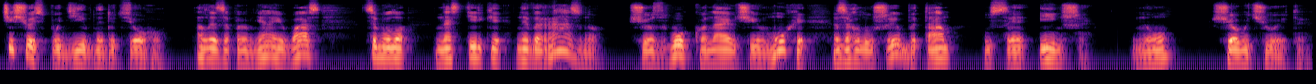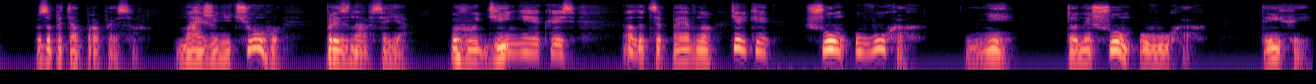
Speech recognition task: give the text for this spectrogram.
чи щось подібне до цього, але запевняю вас, це було настільки невиразно, що звук конаючої мухи заглушив би там усе інше. Ну, що ви чуєте? запитав професор. Майже нічого, признався я. Гудіння якесь, але це певно, тільки шум у вухах. Ні, то не шум у вухах. Тихий.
